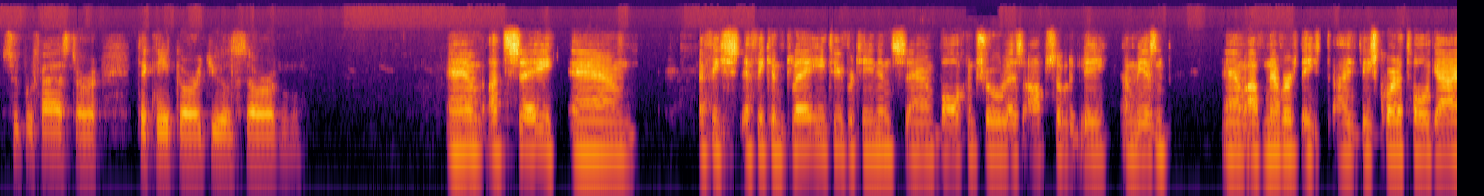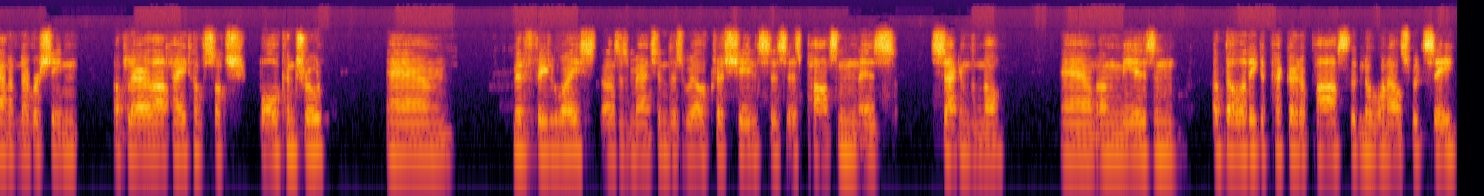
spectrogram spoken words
super fast or technique or duels or? Um, I'd say um, if he if he can play Eetu Virtanen's um, ball control is absolutely amazing. Um, I've never he's, he's quite a tall guy and I've never seen a player that height have such ball control. Um, midfield wise, as is mentioned as well, Chris Shields his, his passing is second to none. Um, amazing ability to pick out a pass that no one else would see.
